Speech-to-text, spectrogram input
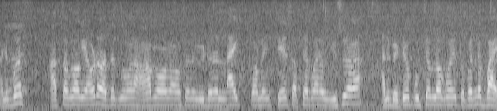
आणि बस आजचा ब्लॉग एवढा होता तुम्हाला हा ब्लॉग आवडला तर व्हिडिओला लाईक कमेंट शेअर सबस्क्राईब करायला विसरू नका. आणि भेटूया पुढच्या ब्लॉगमध्ये तोपर्यंत बाय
